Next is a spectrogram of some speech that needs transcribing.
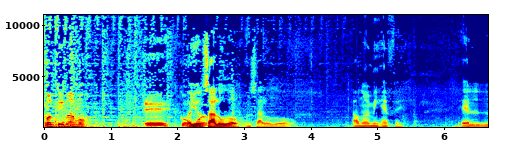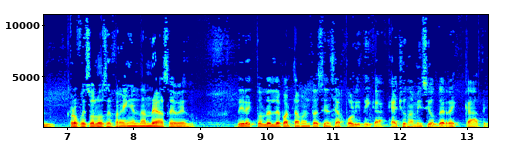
Continuamos. Eh, Oye, un saludo, un saludo a uno de mis jefes, el profesor José Efraín Hernández Acevedo, director del Departamento de Ciencias Políticas, que ha hecho una misión de rescate.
